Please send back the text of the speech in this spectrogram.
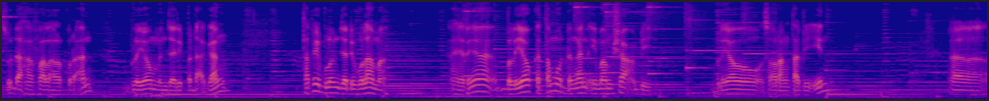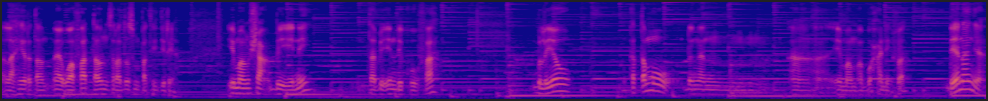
sudah hafal Al-Quran beliau menjadi pedagang tapi belum jadi ulama akhirnya beliau ketemu dengan Imam Sya'bi beliau seorang tabi'in uh, lahir tahun eh, wafat tahun 104 Hijriah. Imam Sya'bi ini tabi'in di Kufah. Beliau ketemu dengan uh, Imam Abu Hanifah. Dia nanya,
